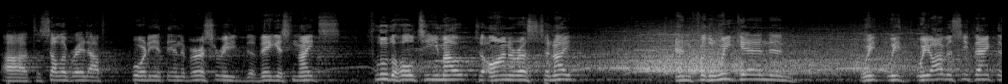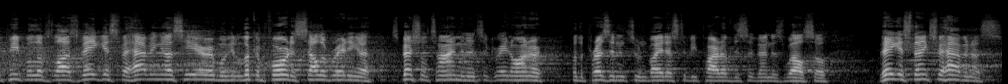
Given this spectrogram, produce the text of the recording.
uh, to celebrate our 40th anniversary. The Vegas Knights flew the whole team out to honor us tonight and for the weekend. And we, we, we obviously thank the people of Las Vegas for having us here. And we're looking forward to celebrating a special time. And it's a great honor for the president to invite us to be part of this event as well. So, Vegas, thanks for having us.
